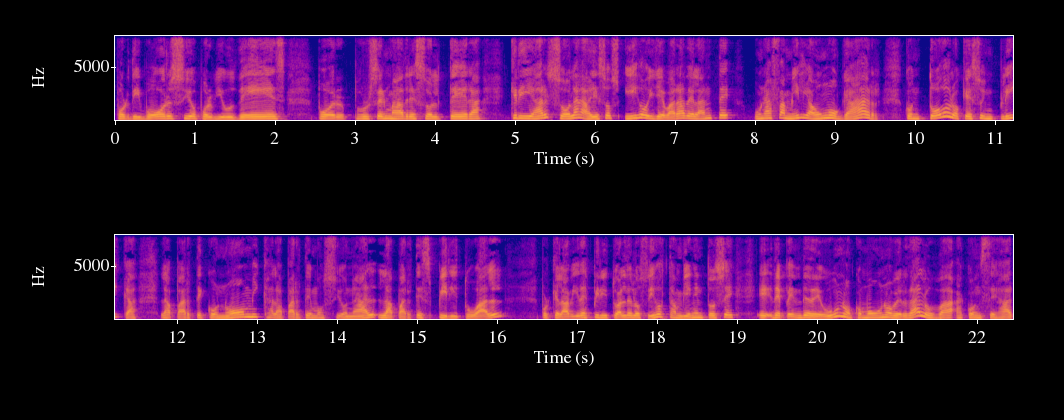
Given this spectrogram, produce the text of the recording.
por divorcio, por viudez, por, por ser madre soltera, criar sola a esos hijos y llevar adelante una familia, un hogar, con todo lo que eso implica, la parte económica, la parte emocional, la parte espiritual, porque la vida espiritual de los hijos también entonces eh, depende de uno, cómo uno, ¿verdad?, los va a aconsejar.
